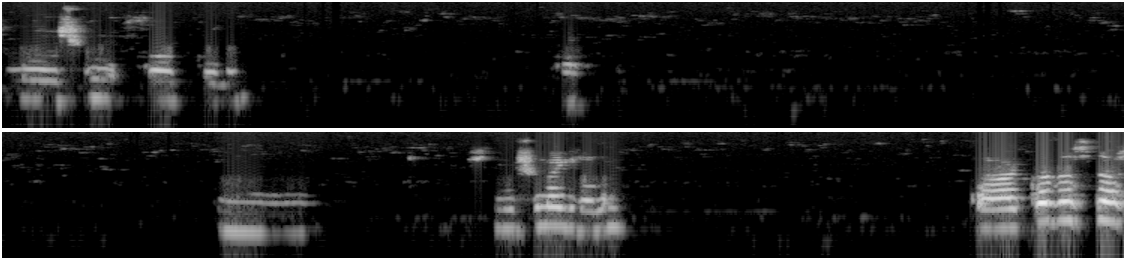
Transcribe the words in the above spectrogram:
Şimdi şunu yükseltelim. Hmm. Şimdi şuna girelim. Arkadaşlar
